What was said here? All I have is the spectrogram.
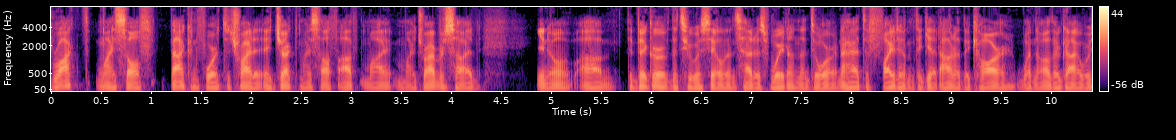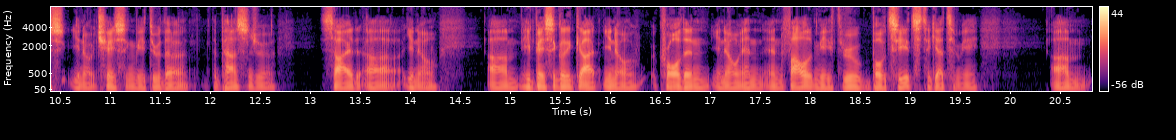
rocked myself back and forth to try to eject myself off my my driver's side. You know, um, the bigger of the two assailants had us wait on the door, and I had to fight him to get out of the car when the other guy was, you know, chasing me through the the passenger side. Uh, you know, um, he basically got, you know, crawled in, you know, and and followed me through both seats to get to me. Um,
